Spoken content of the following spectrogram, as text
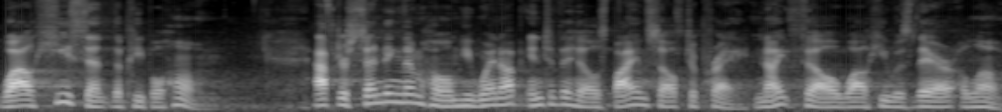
while he sent the people home. After sending them home, he went up into the hills by himself to pray. Night fell while he was there alone.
